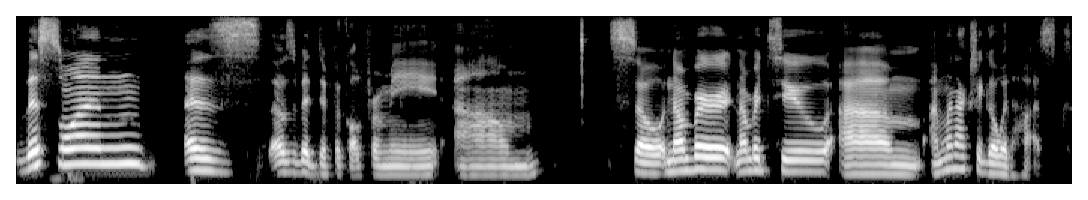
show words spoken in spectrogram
this one is that was a bit difficult for me. Um so number number two, um, I'm gonna actually go with Husk.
